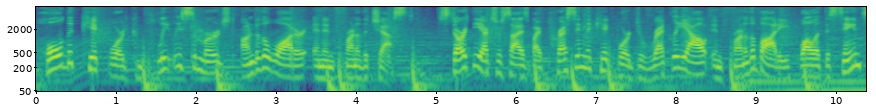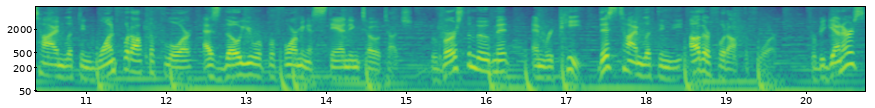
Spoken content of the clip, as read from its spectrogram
Hold the kickboard completely submerged under the water and in front of the chest. Start the exercise by pressing the kickboard directly out in front of the body while at the same time lifting one foot off the floor as though you were performing a standing toe touch. Reverse the movement and repeat, this time lifting the other foot off the floor. For beginners,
